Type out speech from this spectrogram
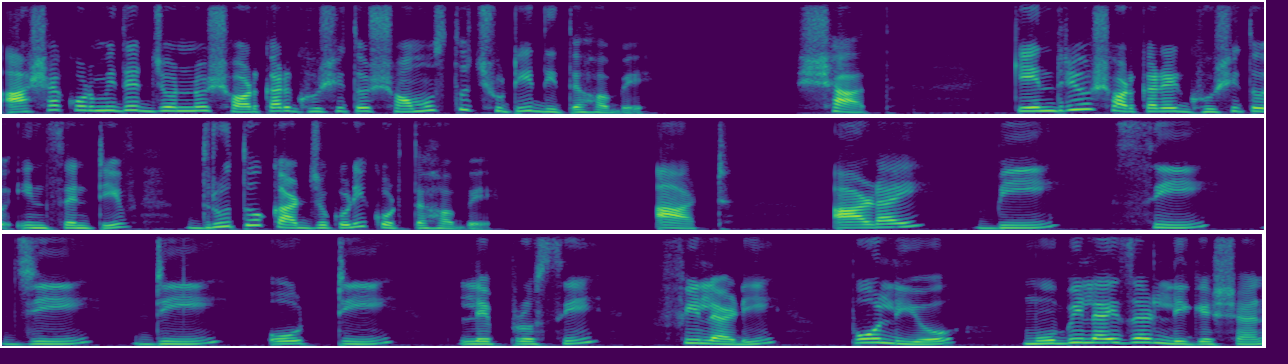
আশাকর্মীদের জন্য সরকার ঘোষিত সমস্ত ছুটি দিতে হবে। সাত, কেন্দ্রীয় সরকারের ঘোষিত ইনসেন্টিভ দ্রুত কার্যকরী করতে হবে। আট, RI, B, C, G, D, O, T, leprosy, filaria, polio, mobiliser ligation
